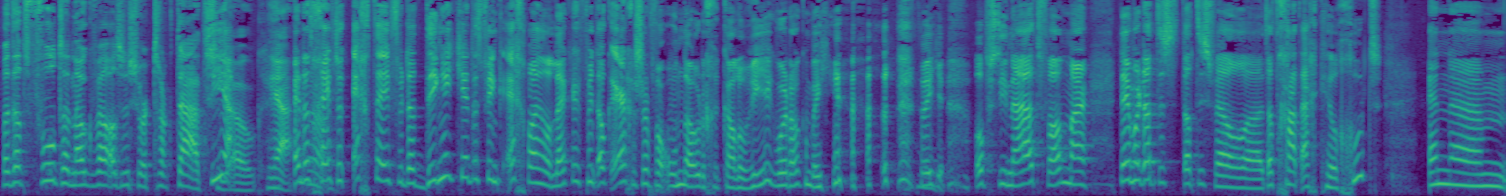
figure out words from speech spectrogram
Want dat voelt dan ook wel als een soort tractatie Ja. ook. Ja. En dat geeft ook echt even dat dingetje. Dat vind ik echt wel heel lekker. Ik vind ook ergens een van onnodige calorieën. Ik word er ook een beetje, een beetje obstinaat van. Maar nee, maar dat is, dat is wel, eh, dat gaat eigenlijk heel goed. En, ehm,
